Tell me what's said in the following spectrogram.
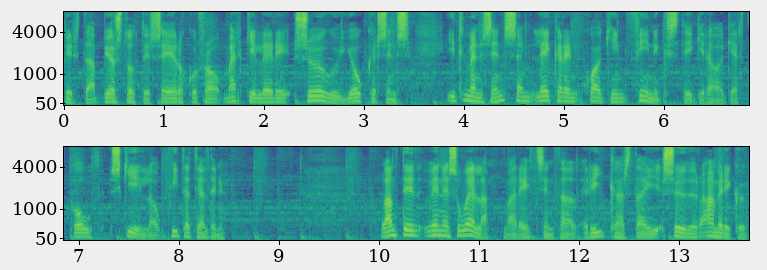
Birta Björstóttir segir okkur frá merkilegri sögu Jókersins, ílmennisins sem leikarin Joaquín Phoenix þykir hafa gert góð skil á kvítatjaldinu. Landið Venezuela var eitt sinn það ríkasta í Suður Ameríku.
